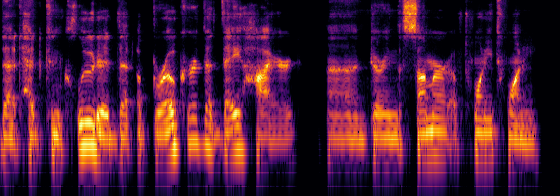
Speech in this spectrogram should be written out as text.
that had concluded that a broker that they hired uh, during the summer of 2020,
